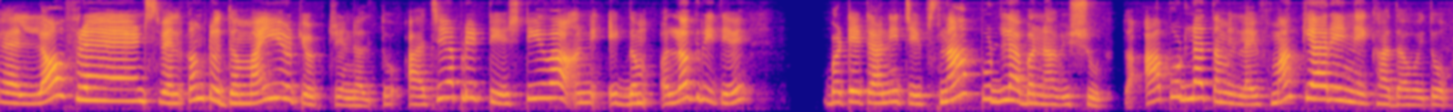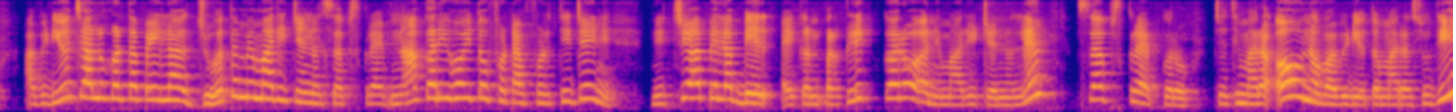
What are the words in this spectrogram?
Hello friends, welcome to the my YouTube channel. તો આજે આપણે ટેસ્ટી એવા અને એકદમ અલગ રીતે બટેટાની ચિપ્સના પુડલા બનાવીશું. તો આ પુડલા તમે લાઈફમાં ક્યારેય નહીં ખાધા હોય તો આ વીડિયો ચાલુ કરતાં પહેલાં જો તમે મારી ચેનલ સબસ્ક્રાઈબ ના કરી હોય તો ફટાફટથી જઈને નીચે આપેલા બેલ આઇકન પર ક્લિક કરો અને મારી ચેનલને સબસ્ક્રાઈબ કરો, જેથી મારા અવનવા વીડિયો તમારા સુધી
